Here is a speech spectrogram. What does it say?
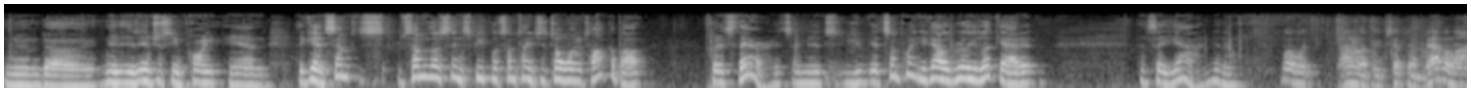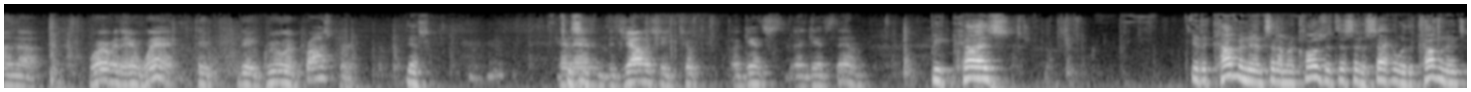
And uh, it is an interesting point. And again, some some of those things people sometimes just don't want to talk about, but it's there. It's I mean, it's you. At some point, you got to really look at it and say, yeah, you know, Well, with, I don't know, except in Babylon, uh, wherever they went, they, they grew and prospered. yes, And then the jealousy took against against them. because in the covenants, and I'm going to close with this in a second. With the covenants,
